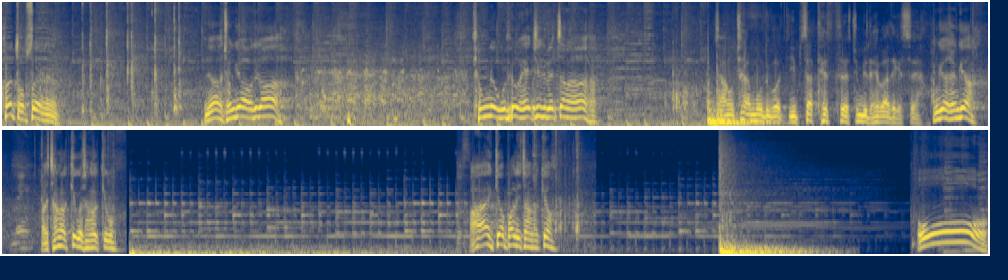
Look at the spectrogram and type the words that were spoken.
커넥터 없어 얘는. 야 정규야 어디 가? 경례 5대5 해주기로 했잖아. 자동차 모든 것 입사 테스트 준비를 해봐야 되겠어요. 정규야 정규야. 네. 아, 장갑 끼고 장갑 끼고 아이 껴 빨리 장갑 껴 오,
